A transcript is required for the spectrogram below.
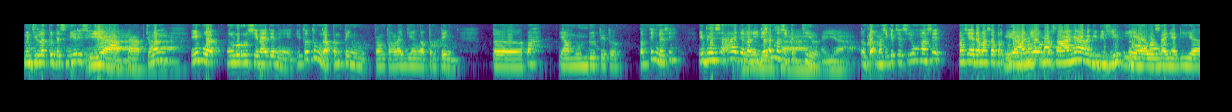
Menjilat udah sendiri sih. Iya. Maaf, maaf. Cuman Nah. ini buat ngelurusin aja nih. Itu tuh nggak penting. Contoh lagi yang nggak penting. Eh apa? Yang mundut itu. Penting nggak sih? Ya biasa aja kali. Dia kan Biasa. masih kecil. iya Enggak masih kecil sih, masih masih ada masa Iya, pertumbuhan dia. untuk- masanya lagi di situ. Iya, masanya dia.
